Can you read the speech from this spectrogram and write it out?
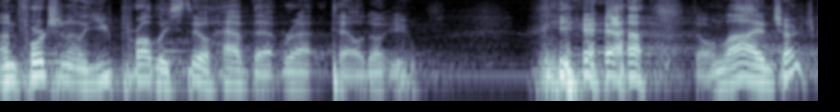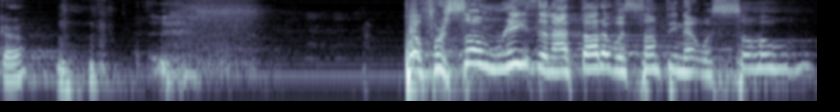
Unfortunately, you probably still have that rat tail, don't you? yeah, don't lie in church, girl. but for some reason, I thought it was something that was so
